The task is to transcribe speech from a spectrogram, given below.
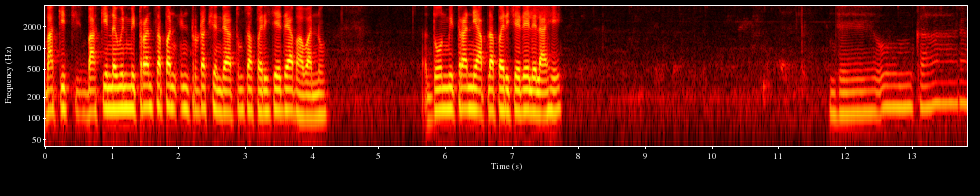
बाकीची बाकी नवीन मित्रांचा पण इंट्रोडक्शन द्या. तुमचा परिचय द्या भावांनो. दोन मित्रांनी आपला परिचय दिलेला आहे. जय ओंकारा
